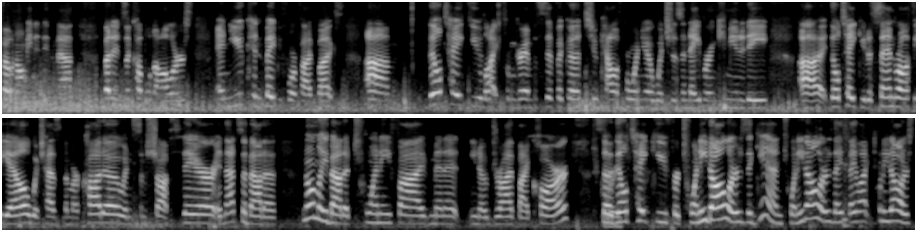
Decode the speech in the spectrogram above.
phone on me to do the math, but it's a couple dollars. And you can, maybe four or five bucks. Um, they'll take you like from Gran Pacifica to California, which is a neighboring community. Uh, they'll take you to San Rafael, which has the Mercado and some shops there. And that's about a, normally about a 25 minute, you know, drive by car. So great. they'll take you for twenty dollars again. Twenty dollars. They, they like twenty dollars.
